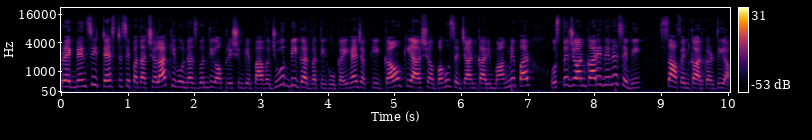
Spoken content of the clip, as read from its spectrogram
प्रेगनेंसी टेस्ट से पता चला कि वो नसबंदी ऑपरेशन के बावजूद भी गर्भवती हो गई है, जबकि गाँव की आशा बहू से जानकारी मांगने पर उसने जानकारी देने से भी साफ़ इनकार कर दिया।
